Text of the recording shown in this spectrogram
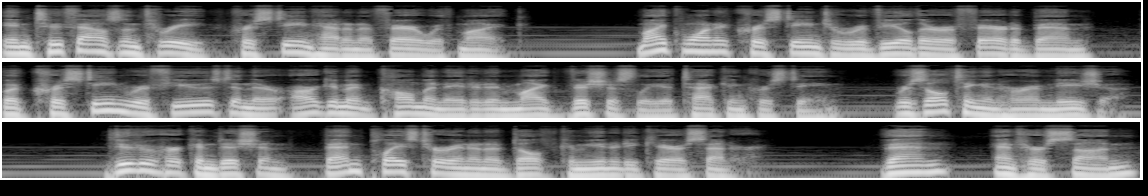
in 2003, Christine had an affair with Mike. Mike wanted Christine to reveal their affair to Ben, but Christine refused and their argument culminated in Mike viciously attacking Christine, resulting in her amnesia. Due to her condition, Ben placed her in an adult community care center. Ben, and her son,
